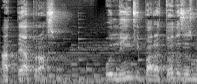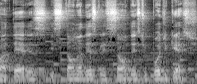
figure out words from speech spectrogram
Até a próxima. O link para todas as matérias estão na descrição deste podcast.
